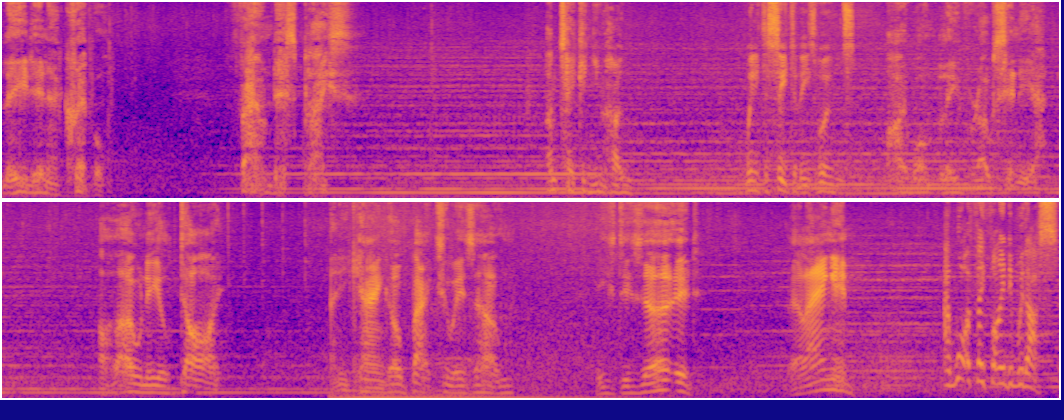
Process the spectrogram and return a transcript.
leading a cripple. Found this place. I'm taking you home. We need to see to these wounds. I won't leave Rosin here. I'll own he'll die. And he can't go back to his home. He's deserted. They'll hang him. And what if they find him with us?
